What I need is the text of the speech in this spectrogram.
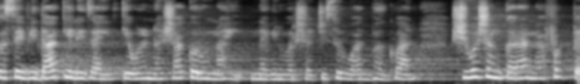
कसे विदा केले जाईल? केवळ नशा करून नाही नवीन वर्षाची सुरुवात भगवान शिवशंकरांना फक्त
